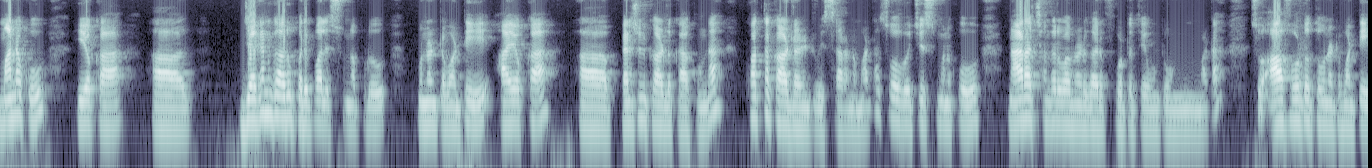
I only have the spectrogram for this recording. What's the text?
మనకు ఈ యొక్క జగన్ గారు పరిపాలిస్తున్నప్పుడు ఉన్నటువంటి ఆ యొక్క పెన్షన్ కార్డులు కాకుండా కొత్త కార్డులు అనేవి ఇస్తారనమాట సో వచ్చేసి మనకు నారా చంద్రబాబు నాయుడు గారి ఫోటోతో ఉంటుందన్నమాట సో ఆ ఫోటోతో ఉన్నటువంటి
